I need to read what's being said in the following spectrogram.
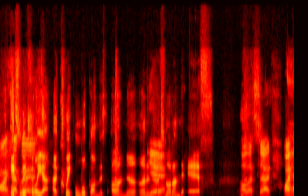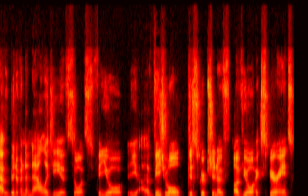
I it's literally a, a quick look on this oh no i don't know it's not under f Oh, that's sad. I have a bit of an analogy of sorts for your visual description of, of your experience.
